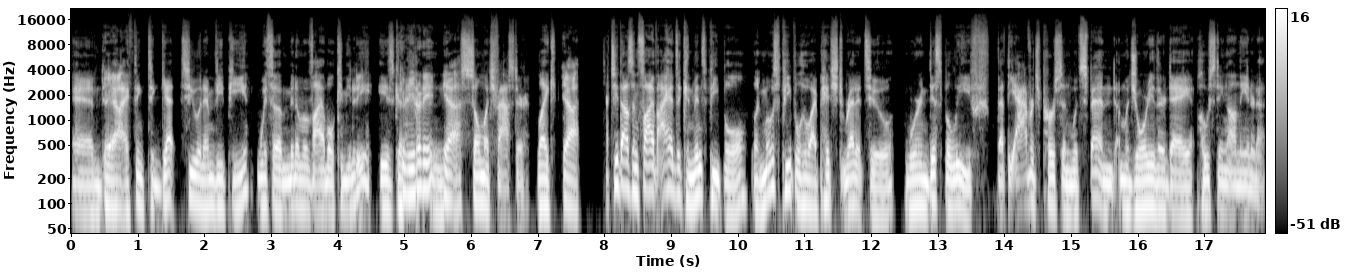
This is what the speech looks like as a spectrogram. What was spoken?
And Yeah. I think to get to an MVP with a minimum viable community is going to Community? Yeah. so much faster. Like Yeah. 2005, I had to convince people, like most people who I pitched Reddit to, were in disbelief that the average person would spend a majority of their day posting on the internet.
